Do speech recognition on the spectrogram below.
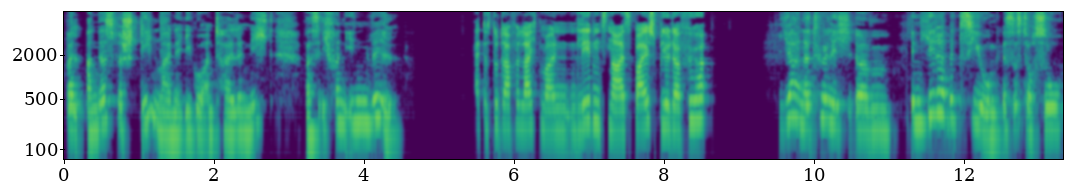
weil anders verstehen meine Ego-Anteile nicht, was ich von ihnen will. Hättest du da vielleicht mal ein lebensnahes Beispiel dafür? Ja, natürlich. Ähm, in jeder Beziehung ist es doch so,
